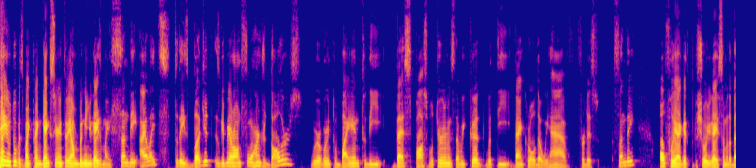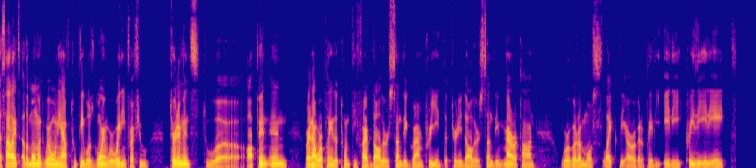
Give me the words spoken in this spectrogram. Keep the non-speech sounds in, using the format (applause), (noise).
Hey YouTube, it's Mike Pengangster and today I'm bringing you guys my Sunday highlights. Today's budget is going to be around $400. We're going to buy into the best possible tournaments that we could with the bankroll that we have for this Sunday. Hopefully I get to show you guys some of the best highlights. At the moment we only have two tables going. We're waiting for a few tournaments to uh, open in. Right now we're playing the $25 Sunday Grand Prix, the $30 Sunday Marathon. We're going to most likely are going to play the 80 Crazy 88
